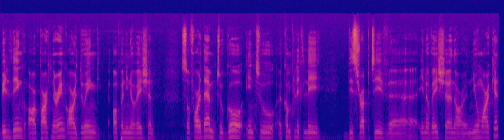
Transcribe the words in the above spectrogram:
building, or partnering, or doing open innovation. So for them to go into a completely disruptive uh, innovation or a new market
